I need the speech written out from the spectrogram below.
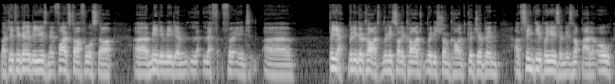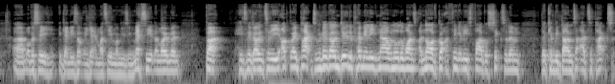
Like, if you're going to be using it, 5-star, 4-star, uh, medium, medium, left-footed. Uh, but yeah, really good card. Really solid card. Really strong card. Good dribbling. I've seen people use him. He's not bad at all. Um, obviously, again, he's not going to get in my team. I'm using Messi at the moment. But he's going to go into the upgrade packs. I'm going to go and do the Premier League now and all the ones. I know I've got, I think, at least five or six of them that can be done to add to packs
